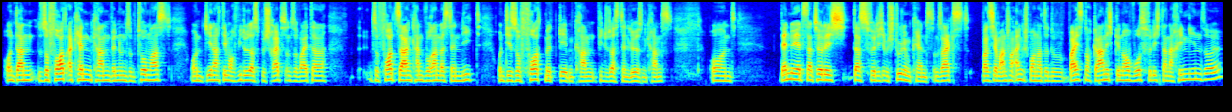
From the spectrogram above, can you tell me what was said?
und dann sofort erkennen kann, wenn du ein Symptom hast und je nachdem auch, wie du das beschreibst und so weiter, sofort sagen kann, woran das denn liegt und dir sofort mitgeben kann, wie du das denn lösen kannst. Und wenn du jetzt natürlich das für dich im Studium kennst und sagst, was ich am Anfang angesprochen hatte, du weißt noch gar nicht genau, wo es für dich danach hingehen soll,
